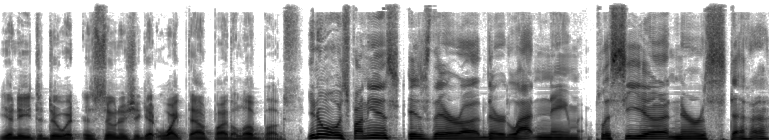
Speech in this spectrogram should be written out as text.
you need to do it as soon as you get wiped out by the love bugs. You know what was funniest is their uh, their Latin name, Plecia nearctica.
